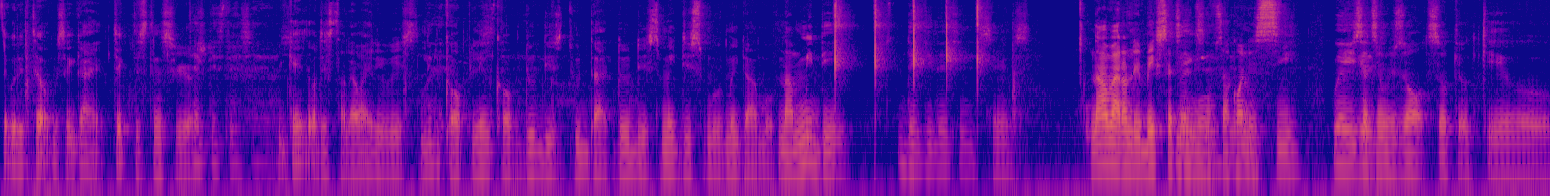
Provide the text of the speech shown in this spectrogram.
they would tell me, say, guy, take this thing serious. Take this thing You serious. get all this talent. Why do you waste? Link up, link up, do this, do that, do this, make this move, make that move. Now me they Dig the things. since now I don't make certain Makes moves. sense, I can't yeah. see Where you certain results. Okay, okay. Oh,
